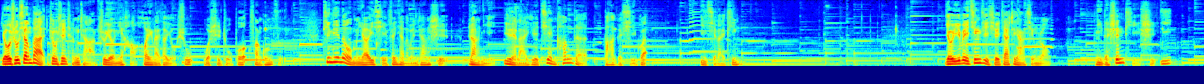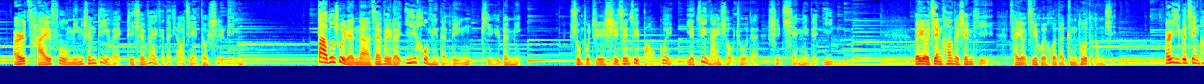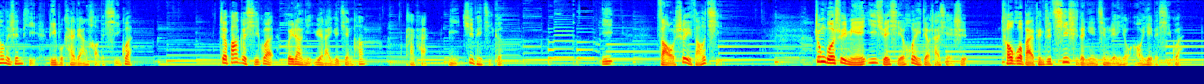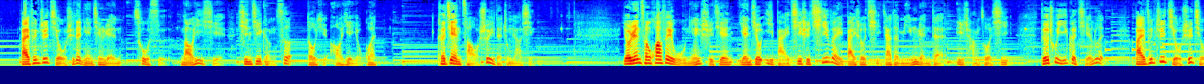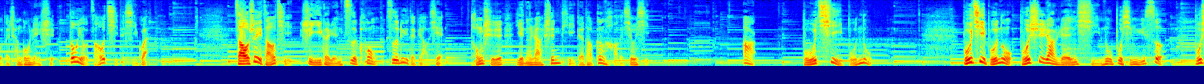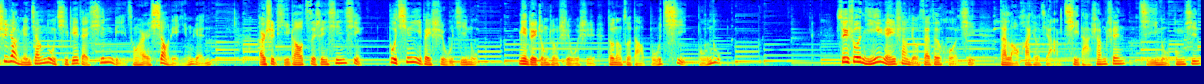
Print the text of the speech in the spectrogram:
有书相伴，终身成长。书友你好，欢迎来到有书，我是主播范公子。今天呢，我们要一起分享的文章是让你越来越健康的八个习惯，一起来听。有一位经济学家这样形容：你的身体是一，而财富、名声、地位这些外在的条件都是零。大多数人呢，在为了一后面的零疲于奔命。殊不知，世间最宝贵也最难守住的是前面的一。唯有健康的身体，才有机会获得更多的东西。而一个健康的身体，离不开良好的习惯。这八个习惯会让你越来越健康，看看你具备几个。一，早睡早起。中国睡眠医学协会调查显示，超过百分之七十的年轻人有熬夜的习惯。百分之九十的年轻人猝死、脑溢血、心肌梗塞都与熬夜有关，可见早睡的重要性。有人曾花费五年时间研究一百七十七位白手起家的名人的日常作息，得出一个结论：百分之九十九的成功人士都有早起的习惯。早睡早起是一个人自控自律的表现，同时也能让身体得到更好的休息。二。不气不怒，不气不怒不是让人喜怒不形于色，不是让人将怒气憋在心里，从而笑脸迎人，而是提高自身心性，不轻易被事物激怒，面对种种事物时都能做到不气不怒。虽说泥人尚有三分火气，但老话又讲气大伤身，急怒攻心。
